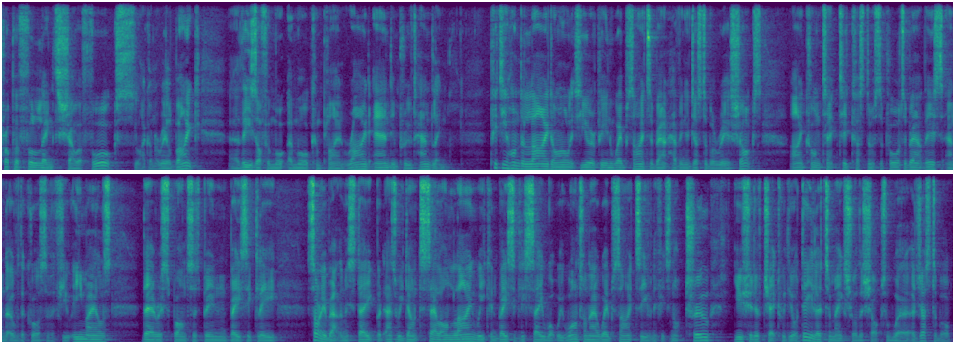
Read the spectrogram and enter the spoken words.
proper full length Showa forks, like on a real bike. Uh, these offer more, a more compliant ride and improved handling. Pity Honda lied on all its European websites about having adjustable rear shocks. I contacted customer support about this, and over the course of a few emails, their response has been basically sorry about the mistake, but as we don't sell online, we can basically say what we want on our websites, even if it's not true. You should have checked with your dealer to make sure the shocks were adjustable.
